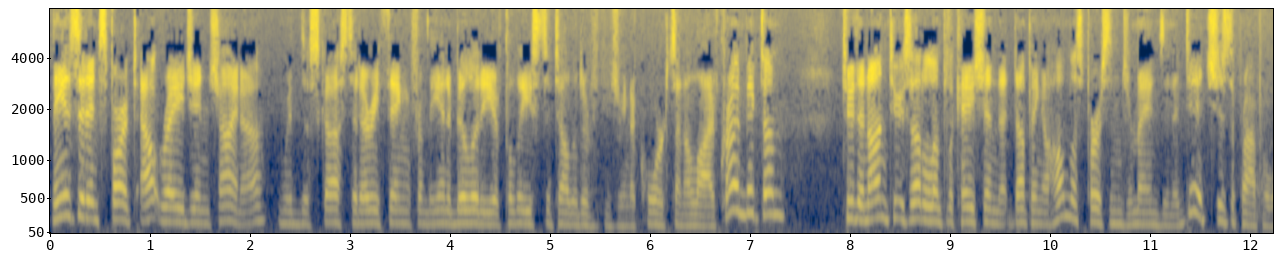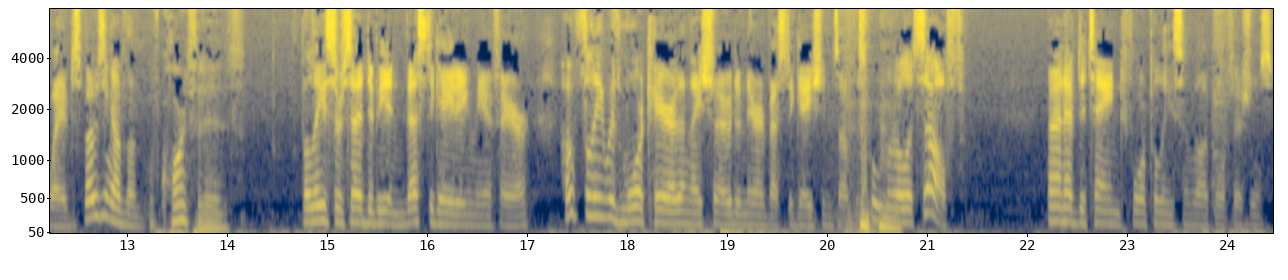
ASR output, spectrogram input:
The incident sparked outrage in China, with disgust at everything from the inability of police to tell the difference between a corpse and a live crime victim, to the none too subtle implication that dumping a homeless person's remains in a ditch is the proper way of disposing of them. Of course it is. Police are said to be investigating the affair, hopefully with more care than they showed in their investigations of the schoolgirl itself, and have detained four police and local officials.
